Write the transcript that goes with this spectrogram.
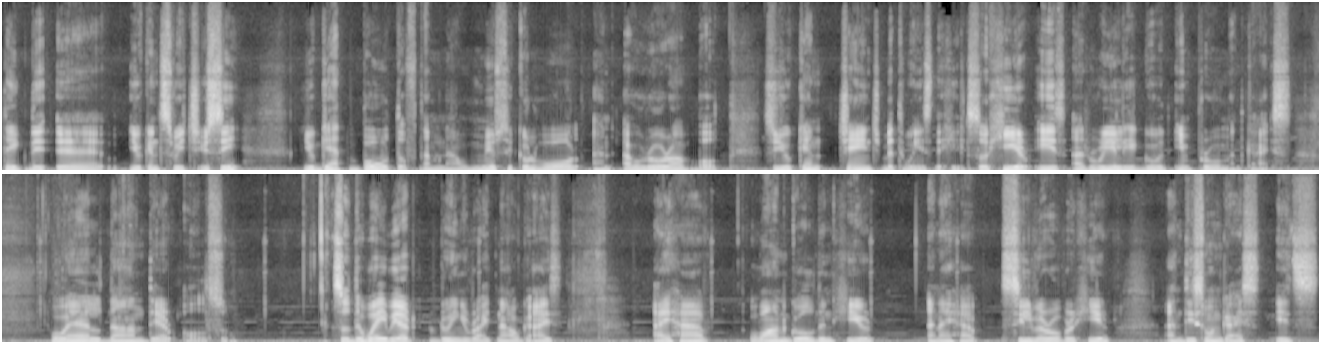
Take the, uh, you can switch. You see, you get both of them now, Musical Wall and Aurora both. So you can change between the heals. So here is a really good improvement, guys. Well done there also. So the way we are doing right now, guys, I have one golden here and I have silver over here. And this one, guys, is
